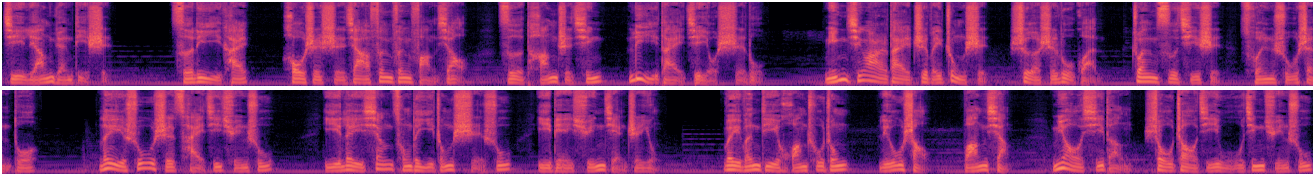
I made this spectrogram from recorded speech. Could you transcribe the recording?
即梁元帝史。此例一开，后世史家纷纷仿效，自唐至清，历代皆有实录。明清二代至为重视，设实录馆。专司其事，存书甚多。类书是采集群书，以类相从的一种史书，以便巡检之用。魏文帝黄初中、刘绍、王相、妙喜等受召集五经群书，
